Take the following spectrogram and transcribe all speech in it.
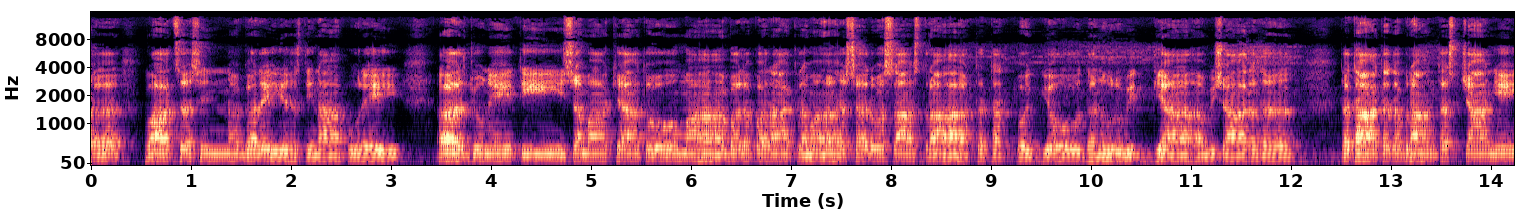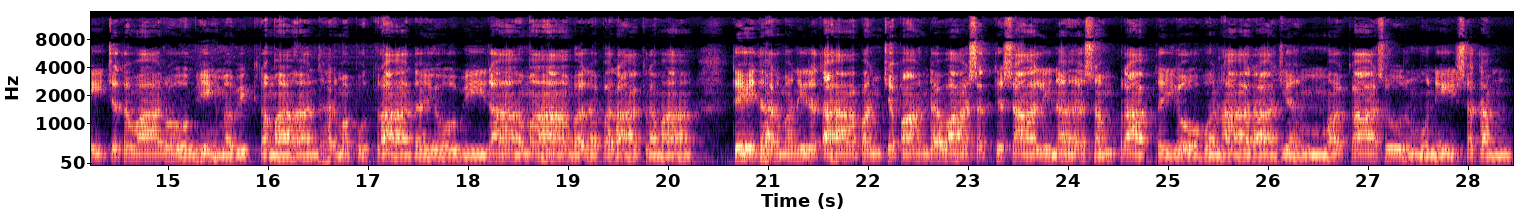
वात्ससिन्नगरे हस्तिनापुरे। अर्जुनेति समाख्यातो महाबलपराक्रमः, सर्वशास्त्रार्थतत्त्वज्ञो धनुर्विद्या विशारद। तथा तद्भ्रान्तश्चान्यै चत्वारो भीमविक्रमा, धर्मपुत्रादयो वीरा, महाबलपराक्रमा। ते धर्मनिरतः पञ्चपाण्डवा सत्यशालिनः सम्प्राप्त यौवना राज्यम् अकासुर्मुनिशतम्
